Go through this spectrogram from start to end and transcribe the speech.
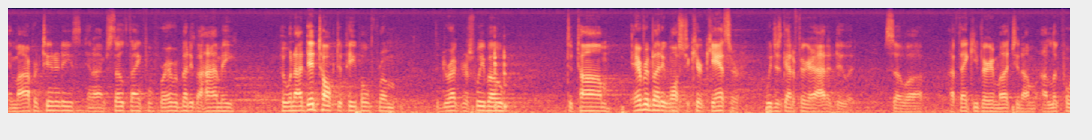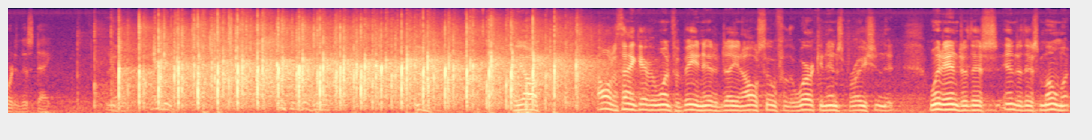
and my opportunities, and I'm so thankful for everybody behind me who, when I did talk to people from the director of Shwedo to Tom, everybody wants to cure cancer. We just got to figure out how to do it. So uh, I thank you very much, and I'm, I look forward to this day. We all, I want to thank everyone for being here today and also for the work and inspiration that went into this, into this moment.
